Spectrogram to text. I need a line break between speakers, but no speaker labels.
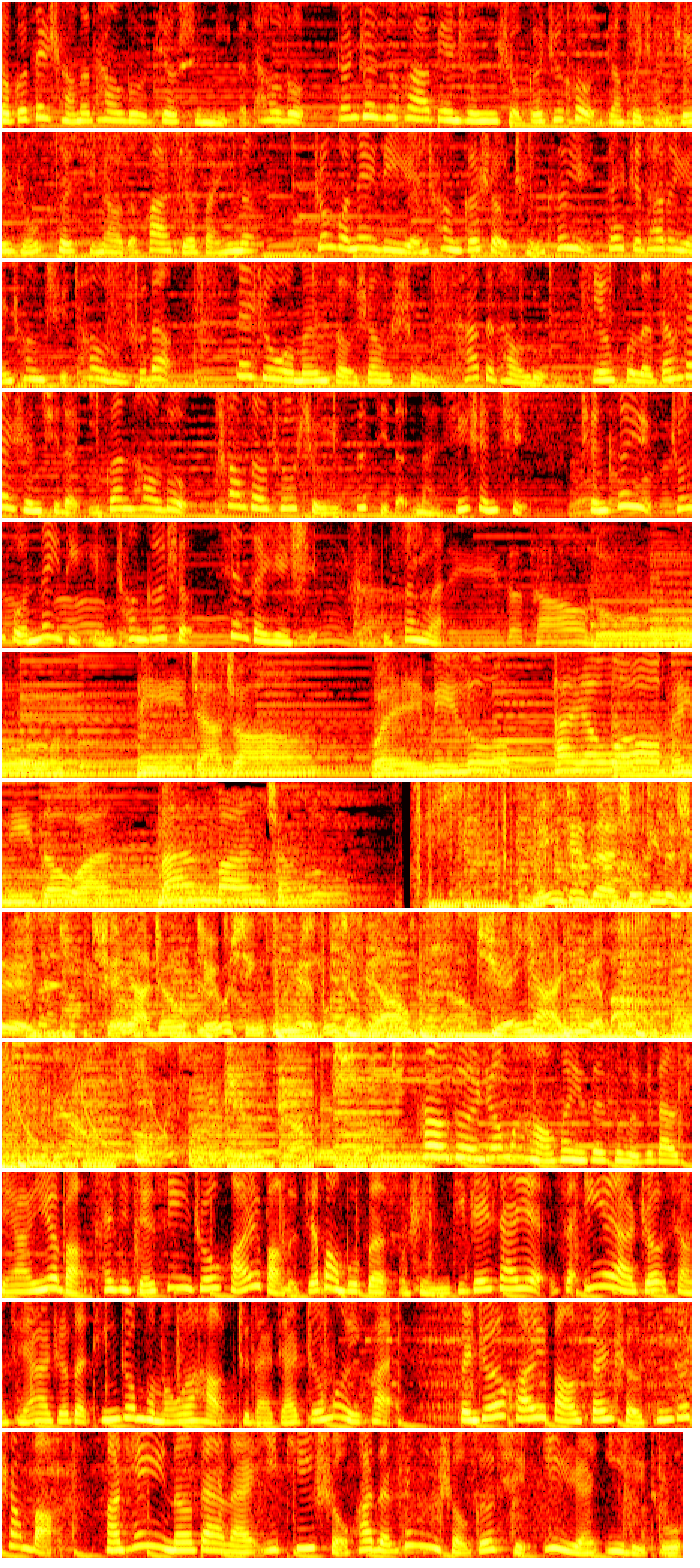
走过最长的套路就是你的套路。当这句话变成一首歌之后，将会产生如何奇妙的化学反应呢？中国内地原创歌手陈柯宇带着他的原创曲《套路》出道，带着我们走上属于他的套路，颠覆了当代神曲的一贯套路，创造出属于自己的暖心神曲。陈柯宇，中国内地原创歌手，现在认识还不算晚。
你假装会迷路，还要我陪你走完漫漫长路。
您正在收听的是全亚洲流行音乐风向标全亚音乐榜。
Hello，各位周末好，欢迎再次回归到全亚音乐榜，开启全新一周华语榜的揭榜部分。我是你们 DJ 夏夜，在音乐亚洲向全亚洲的听众朋友们问好，祝大家周末愉快。本周华语榜三首新歌上榜，马天宇呢带来一批手花的另一首歌曲《一人一旅途》。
